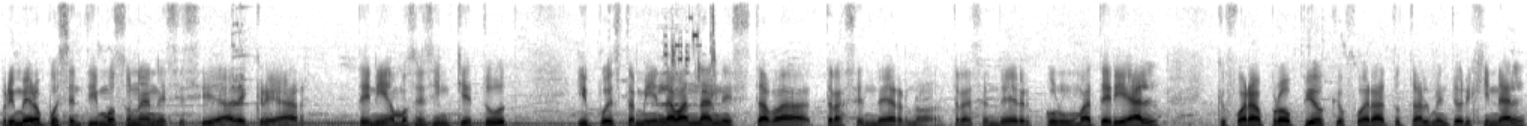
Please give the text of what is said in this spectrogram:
primero pues sentimos una necesidad de crear, teníamos esa inquietud y pues también la banda necesitaba trascender, ¿no? Trascender con un material que fuera propio, que fuera totalmente original,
